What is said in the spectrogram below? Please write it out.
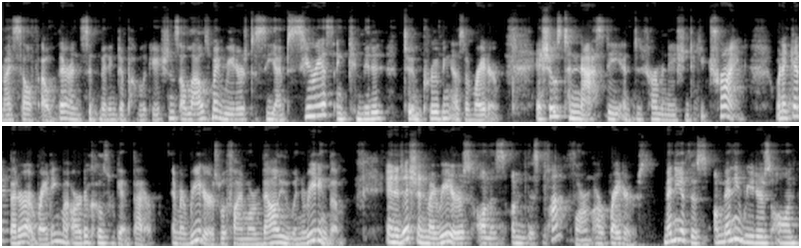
myself out there and submitting to publications allows my readers to see I'm serious and committed to improving as a writer. It shows tenacity and determination to keep trying. When I get better at writing, my articles will get better and my readers will find more value in reading them. In addition, my readers on this on this platform are writers. Many of this uh, many readers on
